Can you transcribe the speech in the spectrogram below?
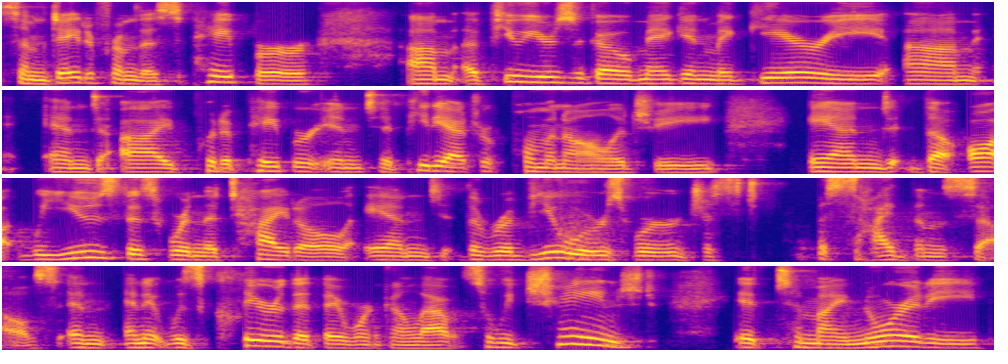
some data from this paper. Um, a few years ago, Meghan McGarry um, and I put a paper into pediatric pulmonology and the we used this word in the title and the reviewers were just beside themselves. And, and it was clear that they weren't going to allow it. So we changed it to minority.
